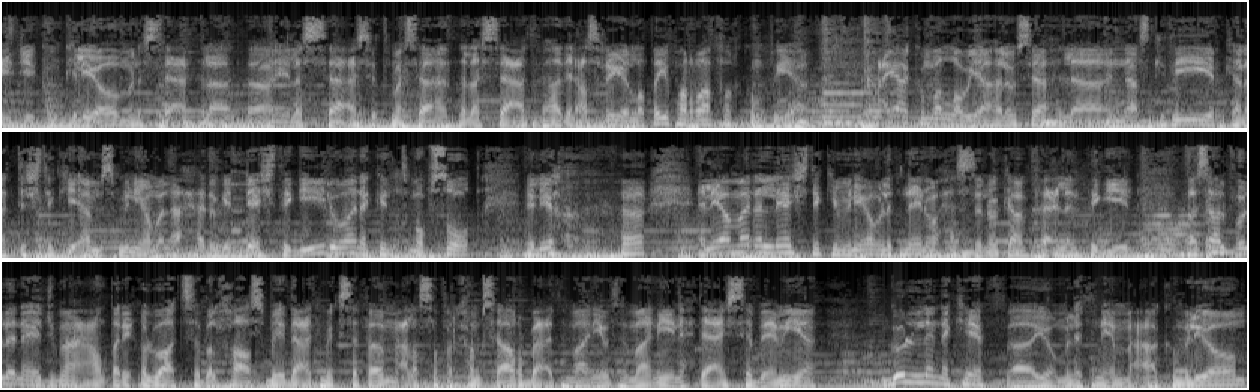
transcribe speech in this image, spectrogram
اللي يجيكم كل يوم من الساعة 3 إلى الساعة 6 مساء ثلاث ساعات في هذه العصرية اللطيفة نرافقكم فيها. حياكم الله ويا هلا وسهلا. الناس كثير كانت تشتكي أمس من يوم الأحد وقديش ثقيل وأنا كنت مبسوط. اليوم اليوم أنا اللي أشتكي من يوم الاثنين وأحس إنه كان فعلا ثقيل. فسالفوا لنا يا جماعة عن طريق الواتساب الخاص بإذاعة Mix FM على 054 88 11700 قول لنا كيف يوم الاثنين معاكم اليوم.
